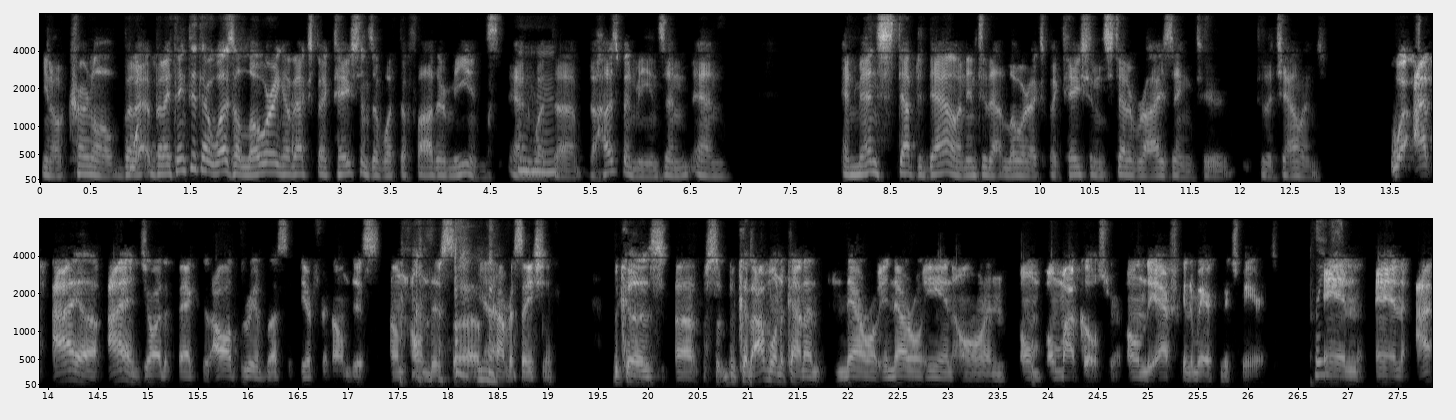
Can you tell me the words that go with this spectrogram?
you know, kernel. But, I, but I think that there was a lowering of expectations of what the father means and what Mhm. the, the husband means. And, and, and men stepped down into that lower expectation instead of rising to to the challenge. Well, I I uh, I enjoy the fact that all three of us are different on this on, on this uh, Yeah. conversation because uh, so, because I want to kind of narrow and narrow in on on on my culture on the African American experience Please. and and I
